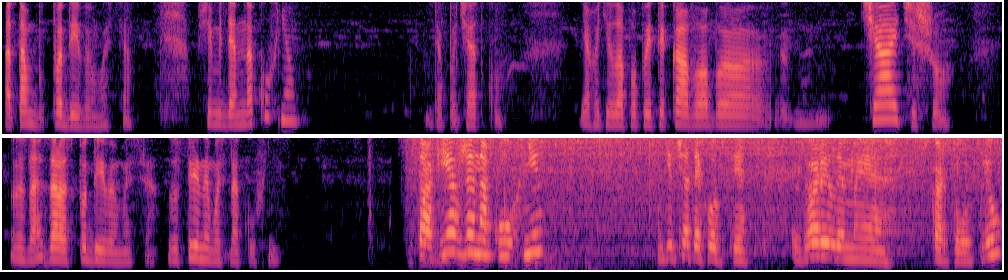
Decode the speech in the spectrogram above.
а там подивимося. В общем, йдемо на кухню. Для початку я хотіла попити каву або чай чи що. Не знаю, зараз подивимося. Зустрінемось на кухні. Так, я вже на кухні. Дівчата і хлопці, зварили ми картоплю,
